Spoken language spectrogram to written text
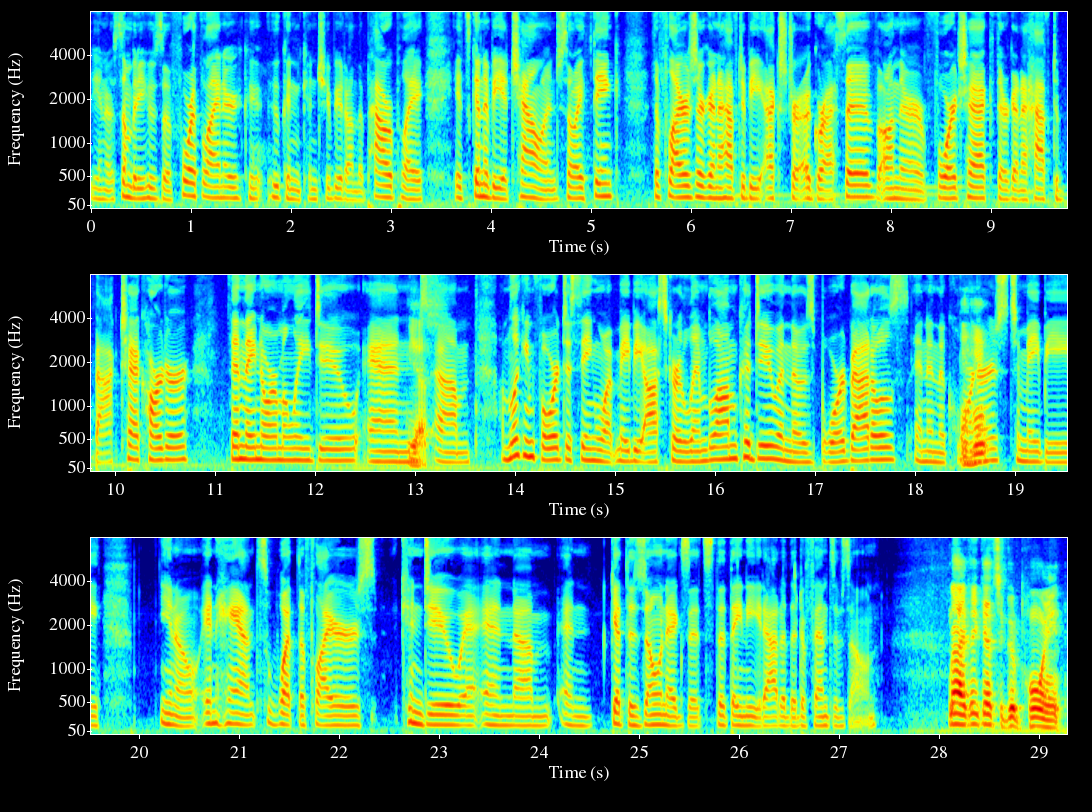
you know, somebody who's a fourth liner who can, who can contribute on the power play, it's going to be a challenge. So I think the Flyers are going to have to be extra aggressive on their forecheck. They're going to have to back check harder than they normally do. And yes. um, I'm looking forward to seeing what maybe Oscar Lindblom could do in those board battles and in the mm-hmm. corners mm-hmm. to maybe you know enhance what the Flyers can do and um, and get the zone exits that they need out of the defensive zone. No, I think that's a good point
